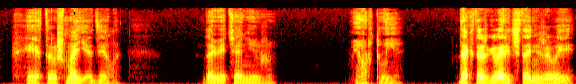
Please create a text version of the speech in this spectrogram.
— Это уж мое дело. — Да ведь они же мертвые. — Да кто ж говорит, что они живые?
